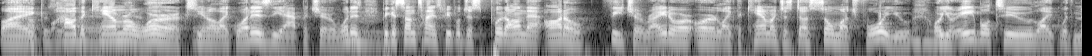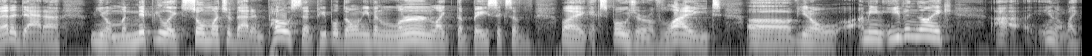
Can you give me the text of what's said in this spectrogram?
like how the camera yeah. works. You know, like what is the aperture? What is- because sometimes people just put on that auto feature right? Or or like the camera just does so much for you or you're able to like with metadata you know manipulate so much of that in post that people don't even learn like the basics of like exposure of light of you know i mean even like uh, you know like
